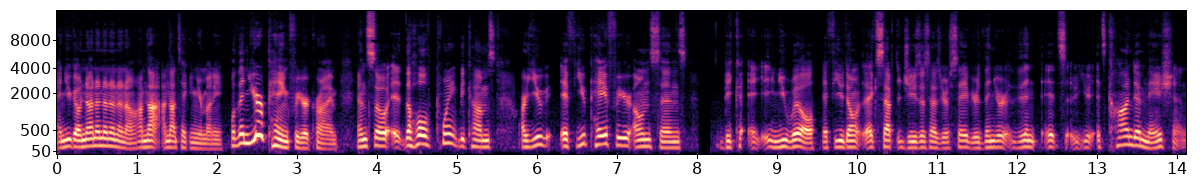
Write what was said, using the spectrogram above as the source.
and you go, "No, no, no, no, no, no, I'm not. I'm not taking your money." Well, then you're paying for your crime. And so it, the whole point becomes: Are you? If you pay for your own sins, because and you will, if you don't accept Jesus as your savior, then you're then it's it's condemnation.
